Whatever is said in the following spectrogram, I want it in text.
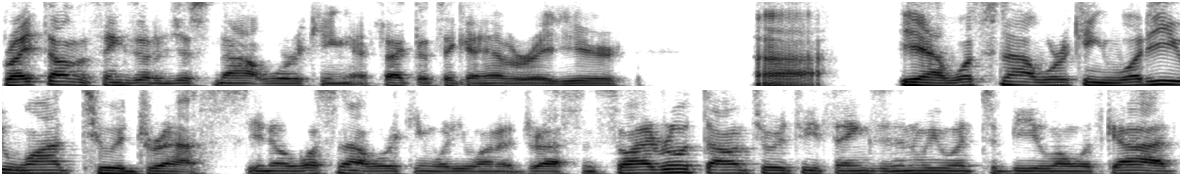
write down the things that are just not working. In fact, I think I have it right here. Uh yeah what's not working? What do you want to address? You know what's not working? What do you want to address? And so i wrote down two or three things and then we went to be alone with god.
